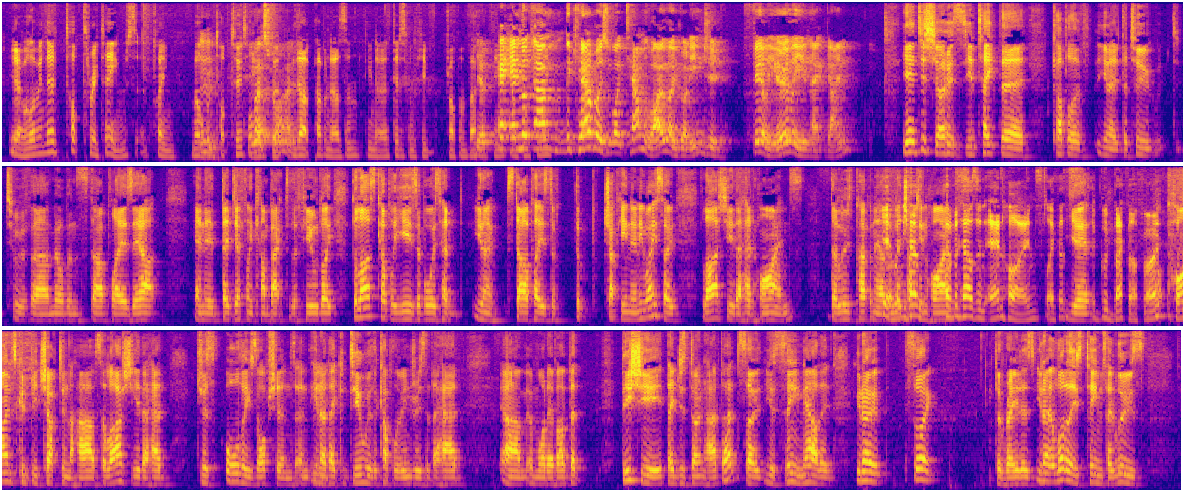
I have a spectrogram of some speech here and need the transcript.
Yeah, well, I mean, they're top three teams playing Melbourne Mm. top two teams. Well, that's right. Without Papenhuyzen, you know, they're just going to keep dropping back. I Yep. think, And, and look, um, the Cowboys, like Taumalolo got injured fairly early in that game. Yeah, it just shows you take the couple of you know the two two of uh, Melbourne's star players out, and they, they definitely come back to the field. Like the last couple of years, have always had you know star players to, to chuck in anyway. So last year they had Hynes. They lose Papenhuyzen. yeah, they chucked have in Hynes. Papenhuyzen and Hynes, like that's Yeah. a good backup, right? Hynes could be chucked in the half. So last year they had just all these options, and you know they could deal with a couple of injuries that they had um, and whatever. But this year they just don't have that. So you're seeing now that you know it's like the Raiders. You know a lot of these teams they lose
